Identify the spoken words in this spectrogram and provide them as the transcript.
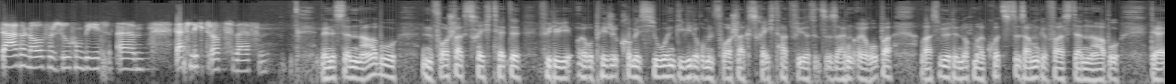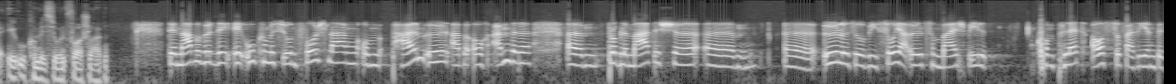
da genau versuchen wir, ähm, das Licht drauf zu werfen. Wenn es der NABU ein Vorschlagsrecht hätte für die Europäische Kommission, die wiederum ein Vorschlagsrecht hat für sozusagen Europa, was würde nochmal kurz zusammengefasst der NABU der EU-Kommission vorschlagen? Der NABU würde der EU-Kommission vorschlagen, um Palmöl, aber auch andere ähm, problematische ähm, äh, Öle, so wie Sojaöl zum Beispiel, komplett auszufasieren bis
